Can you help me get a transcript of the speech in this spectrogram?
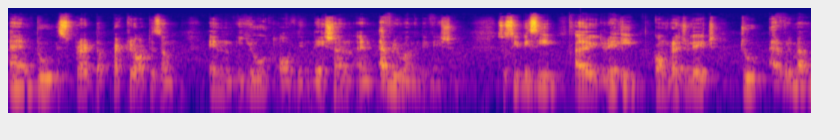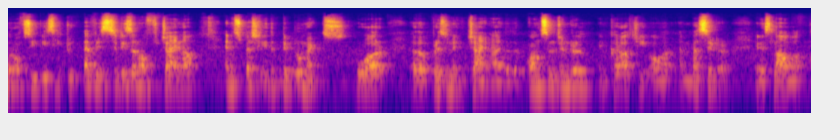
and to spread the patriotism in youth of the nation and everyone in the nation. So CPC, I really congratulate to every member of CPC, to every citizen of China, and especially the diplomats who are uh, present in China, either the consul general in Karachi or ambassador in Islamabad.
